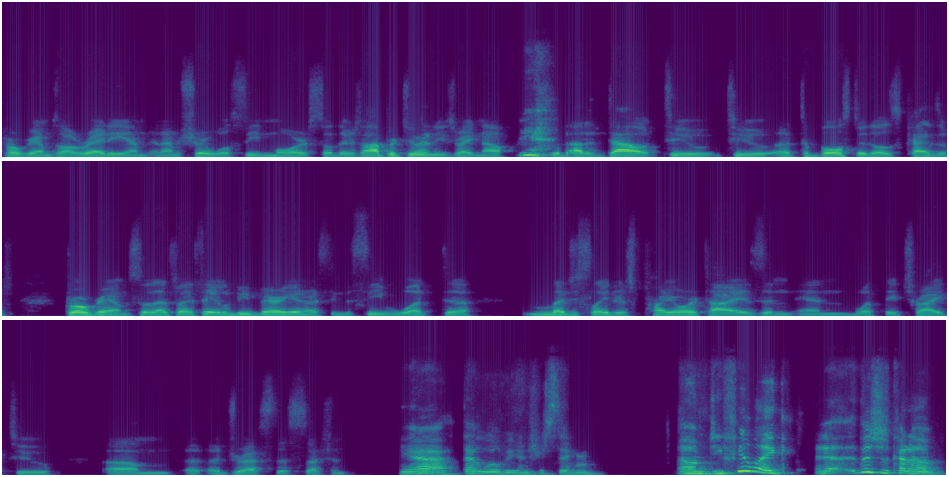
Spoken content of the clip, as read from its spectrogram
programs already, and, and, I'm sure we'll see more. So there's opportunities right now, yeah. without a doubt, to to uh, to bolster those kinds of programs. So that's why I say it'll be very interesting to see what uh, legislators prioritize and and what they try to um, address this session. Yeah, that will be interesting. Um, do you feel like uh, this is kind of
